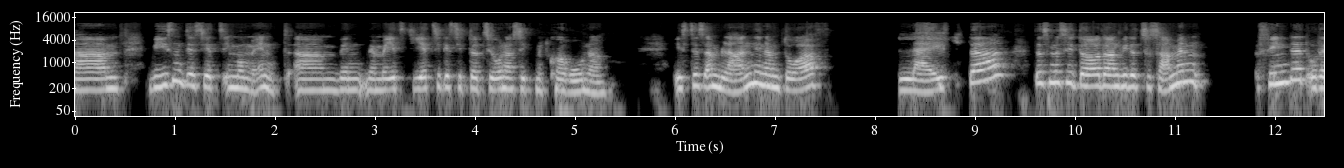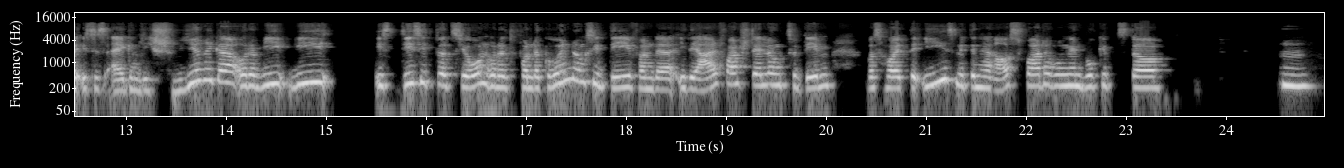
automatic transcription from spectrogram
Ähm, wie ist denn das jetzt im Moment, ähm, wenn, wenn man jetzt die jetzige Situation aussieht mit Corona? Ist es am Land, in einem Dorf leichter, dass man sich da dann wieder zusammenfindet oder ist es eigentlich schwieriger oder wie, wie ist die Situation oder von der Gründungsidee, von der Idealvorstellung zu dem, was heute ist, mit den Herausforderungen, wo gibt es da? Hm.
